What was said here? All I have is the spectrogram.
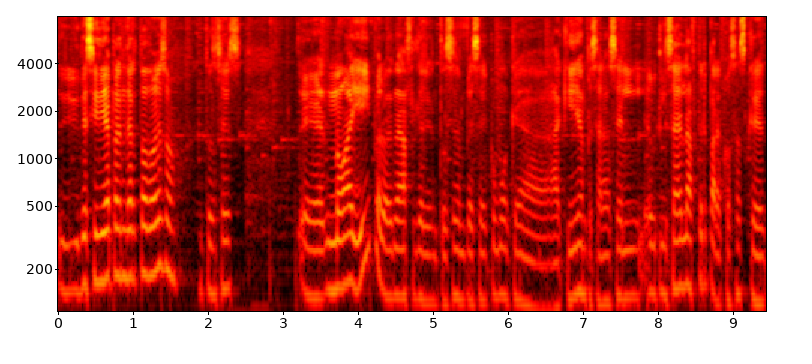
y, decidí aprender todo eso. Entonces, eh, no ahí, pero en After. Entonces empecé como que aquí a empezar a hacer, utilizar el After para cosas que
